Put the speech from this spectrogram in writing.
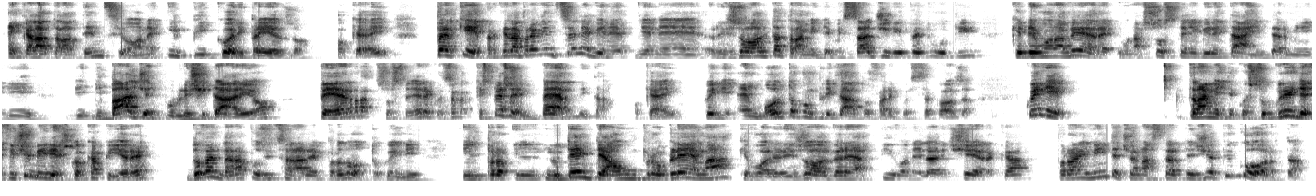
è calata l'attenzione, il picco è ripreso, ok? Perché? Perché la prevenzione viene, viene, risolta tramite messaggi ripetuti che devono avere una sostenibilità in termini di, di, di budget pubblicitario per sostenere questa cosa, che spesso è in perdita, ok? Quindi è molto complicato fare questa cosa. Quindi tramite questo grid FCB riesco a capire dove andare a posizionare il prodotto. Quindi l'utente ha un problema che vuole risolvere, è attivo nella ricerca, probabilmente c'è una strategia più corta,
